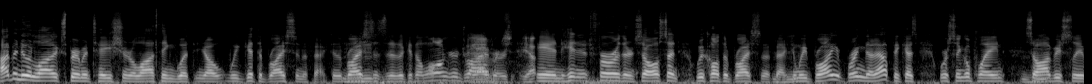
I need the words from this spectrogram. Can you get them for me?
I've been doing a lot of experimentation or a lot of things with, you know, we get the Bryson effect. And the Brysons, they look at the longer drivers Mm-hmm. yep. and hitting it further. And so all of a sudden, we call it the Bryson effect. Mm-hmm. And we bring, bring that up because we're single plane. So obviously, a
